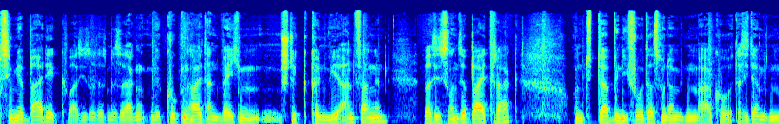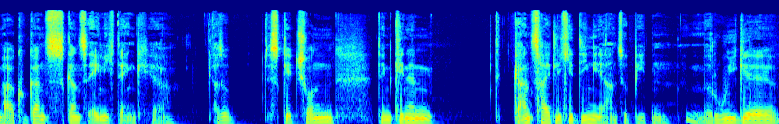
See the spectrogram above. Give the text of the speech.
sind wir beide quasi so, dass wir sagen, wir gucken halt, an welchem Stück können wir anfangen, was ist unser Beitrag. Und da bin ich froh, dass man da mit dem Marco, dass ich da mit dem Marco ganz, ganz ähnlich denke. Ja. Also es geht schon, den Kindern ganzheitliche Dinge anzubieten. Ruhige,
